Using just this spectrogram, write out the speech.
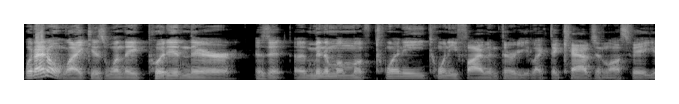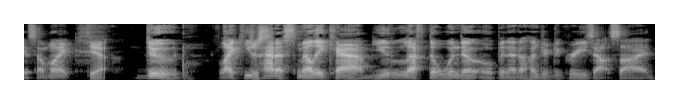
what I don't like is when they put in there is it a minimum of 20, 25 and 30 like the cabs in Las Vegas. I'm like, Yeah. dude, like you Just- had a smelly cab. You left the window open at 100 degrees outside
